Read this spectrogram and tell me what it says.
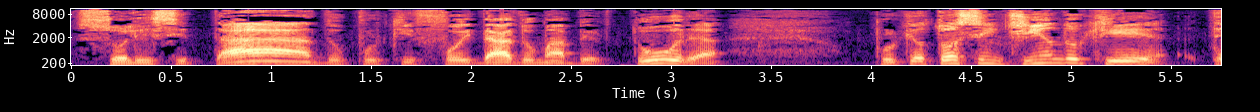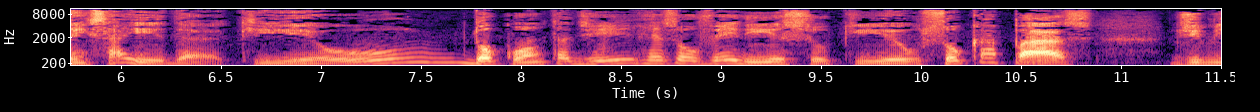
solicitado, porque foi dado uma abertura porque eu estou sentindo que tem saída, que eu dou conta de resolver isso, que eu sou capaz de, me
